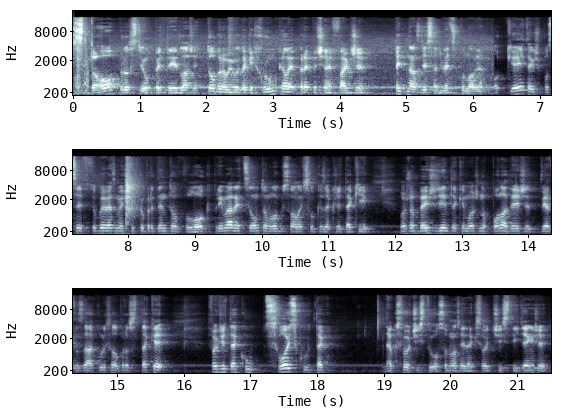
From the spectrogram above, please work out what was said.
Z toho proste opäť tie jedla, že top robíme také chrumkavé, prepečené, fakt, že 15-10 vec podľa mňa. OK, takže v podstate to bude viac všetko pre tento vlog. Primárne v celom tom vlogu som vám chcel ukázať akože taký možno bežný deň, také možno pohľad je, že viac za zákulis, ale proste také, fakt, že takú svojskú, tak, takú svoju čistú osobnosť, je taký svoj čistý deň, že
